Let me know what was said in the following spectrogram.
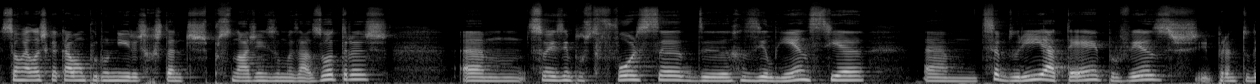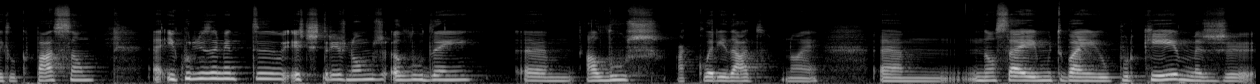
São elas que acabam por unir as restantes personagens umas às outras, um, são exemplos de força, de resiliência, um, de sabedoria até, por vezes, perante tudo aquilo que passam. Uh, e curiosamente estes três nomes aludem um, à luz, à claridade, não é? Um, não sei muito bem o porquê, mas eh,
